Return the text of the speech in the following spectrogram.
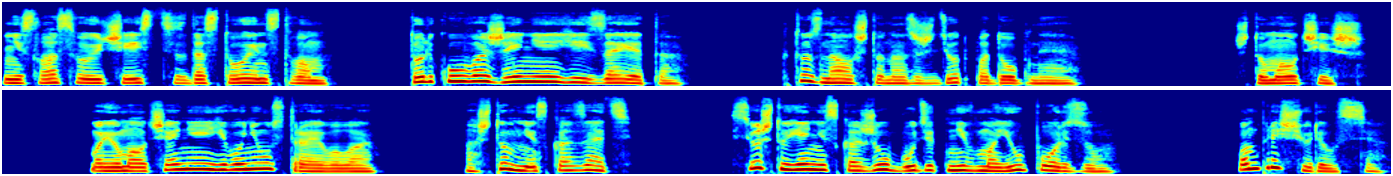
Несла свою честь с достоинством. Только уважение ей за это. Кто знал, что нас ждет подобное? Что молчишь? Мое молчание его не устраивало. А что мне сказать? Все, что я не скажу, будет не в мою пользу. Он прищурился.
